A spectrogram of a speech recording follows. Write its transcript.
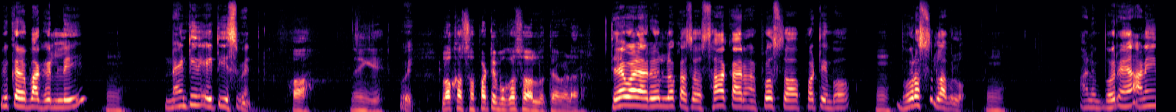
विकरपाक गेल्ली. नायन्टीन एटी इस्वेंत आसलो त्या वेळार त्या वेळार लोकांचो सहकार आनी प्रोत्साह पाठिंबो हं, बरोच लागलो आनी बरें आनी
